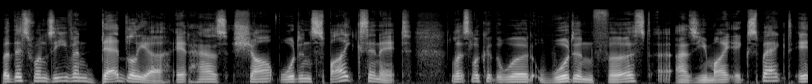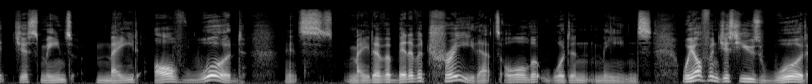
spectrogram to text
But this one's even deadlier. It has sharp wooden spikes in it. Let's look at the word wooden first. Uh, as you might expect, it just means made of wood. It's made of a bit of a tree. That's all that wooden means. We often just use wood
